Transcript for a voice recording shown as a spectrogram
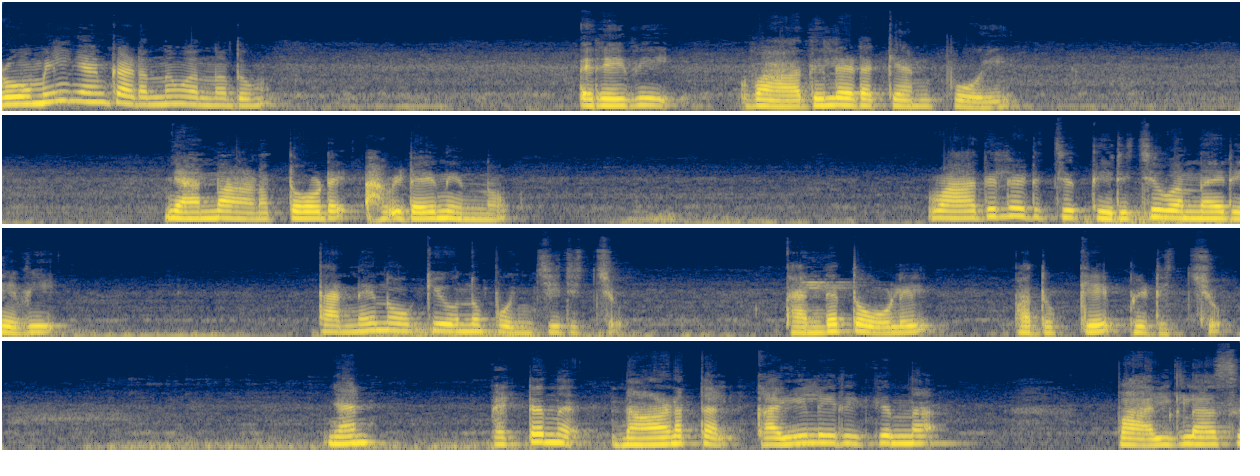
റൂമിൽ ഞാൻ കടന്നു വന്നതും രവി വാതിലടയ്ക്കാൻ പോയി. ഞാൻ നാണത്തോടെ അവിടെ നിന്നു. വാതിലടിച്ച് തിരിച്ചു വന്ന രവി തന്നെ നോക്കി ഒന്ന് പുഞ്ചിരിച്ചു. തന്റെ തോളിൽ പതുക്കെ പിടിച്ചു. ഞാൻ പെട്ടെന്ന് നാണത്താൽ കയ്യിലിരിക്കുന്ന പാൽ ഗ്ലാസ്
